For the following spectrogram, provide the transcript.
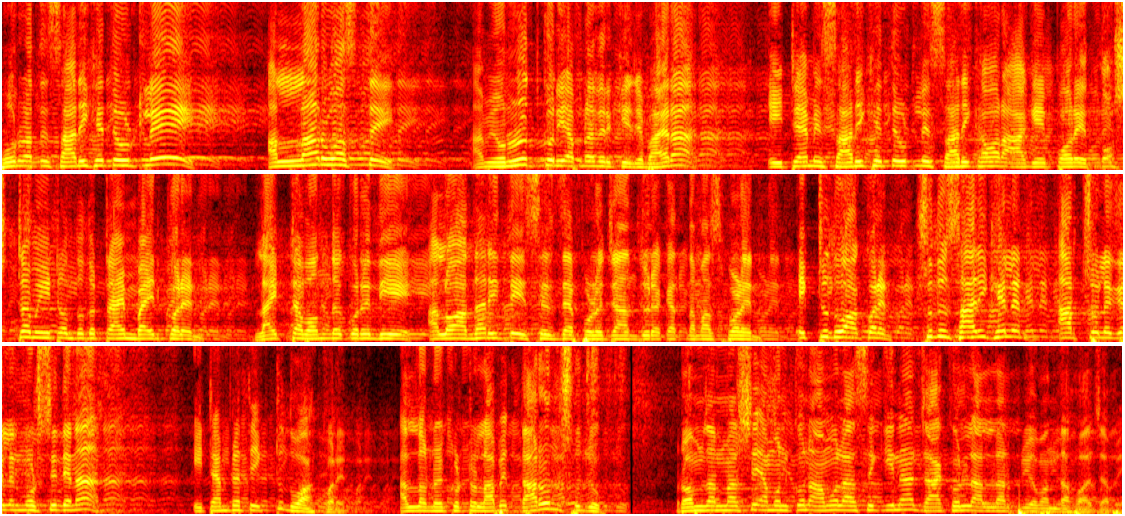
ভোর রাতে সারি খেতে উঠলে আল্লাহর ওয়াস্তে আমি অনুরোধ করি আপনাদেরকে যে ভাইরা এই টাইমে সারি খেতে উঠলে সারি খাওয়ার আগে, পরে দশটা মিনিট অন্তত টাইম বাইর করেন। লাইটটা বন্ধ করে দিয়ে আলো আধারিতে শেষ দেয় পড়ে যান দুরাকাত নামাজ পড়েন। একটু দোয়া করেন, শুধু সারি খেলেন আর চলে গেলেন মসজিদে, না? এই টাইমটাতে একটু দোয়া করেন। আল্লাহ নৈকট্য লাভের দারুণ সুযোগ। রমজান মাসে এমন কোন আমল আছে কিনা যা করলে আল্লাহর প্রিয় বান্দা হওয়া যাবে?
